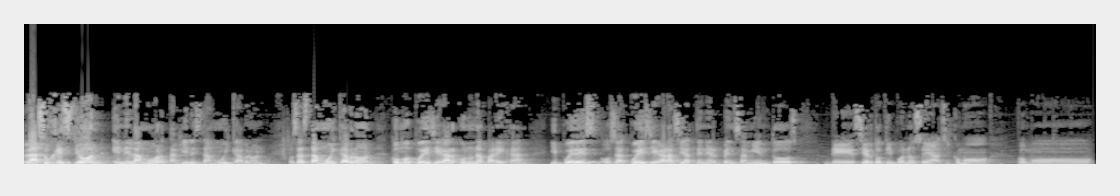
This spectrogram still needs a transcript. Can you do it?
La sugestión en el amor también está muy cabrón. O sea, está muy cabrón cómo puedes llegar con una pareja y puedes, o sea, puedes llegar así a tener pensamientos de cierto tipo, no sé, así como, como,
